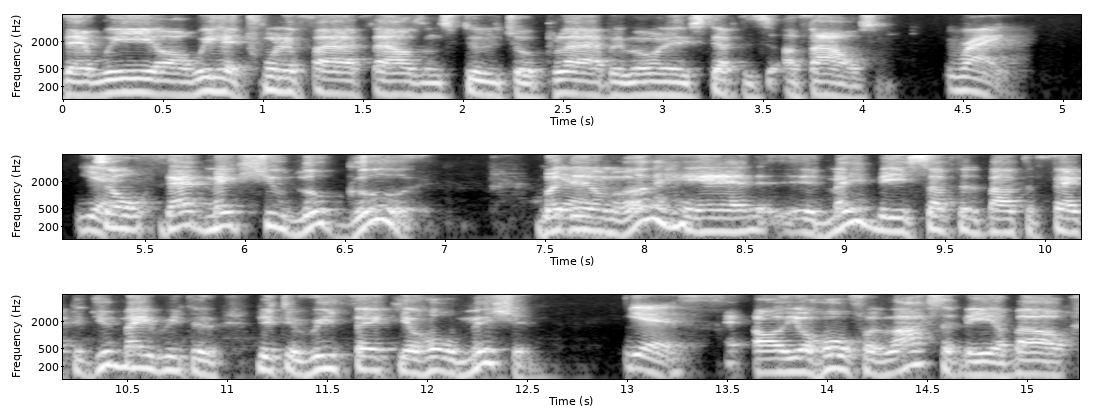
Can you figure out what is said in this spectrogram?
that we uh, we had 25,000 students to apply, but we only accepted a thousand. Right. Yes. So that makes you look good. But yeah. then on the other hand, it may be something about the fact that you may need to, need to rethink your whole mission. Yes. Or your whole philosophy about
